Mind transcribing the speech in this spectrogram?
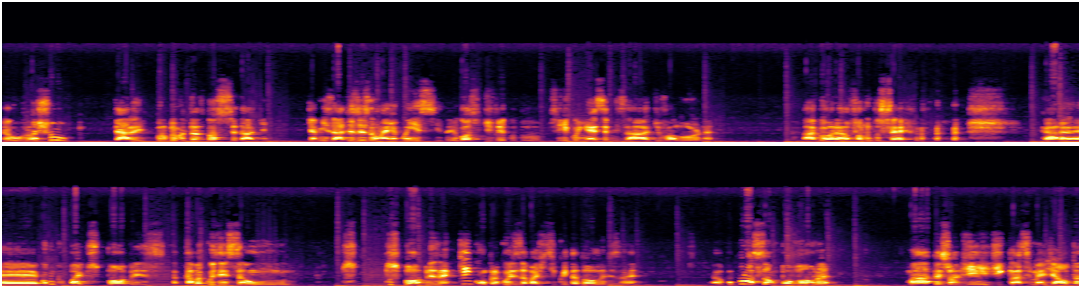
Eu acho, cara, o problema da nossa sociedade é que a amizade às vezes não é reconhecida. Eu gosto de ver quando se reconhece a amizade, o valor, né? Agora, falando sério, cara, é, como que o pai dos pobres acaba com a isenção dos, dos, pobres, né? Quem compra coisas abaixo de 50 dólares, né? É a população, o povão, né? Uma pessoa de, de classe média alta,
